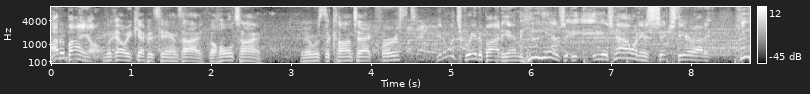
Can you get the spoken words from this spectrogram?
Adebayo. Look how he kept his hands high the whole time. There was the contact first. You know what's great about him? He has he is now in his sixth year out. Of, he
